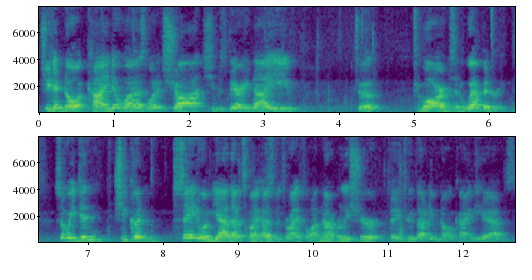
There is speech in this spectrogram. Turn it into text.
She didn't know what kind it was, what it shot. She was very naive to, to arms and weaponry. So he didn't, she couldn't say to him, yeah, that's my husband's rifle. I'm not really sure. To tell you the truth, I don't even know what kind he has.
